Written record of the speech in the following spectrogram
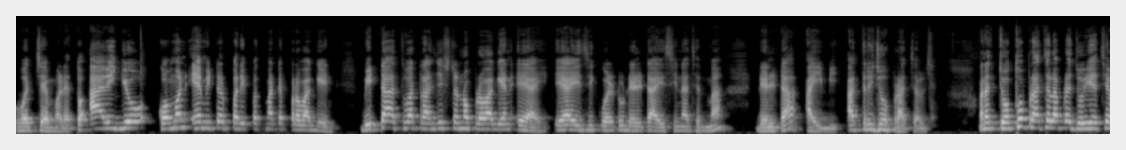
વચ્ચે મળે. તો આ આવી ગયો કોમન એમીટર પરિપથ માટે પ્રવાહ ગેઇન બીટા અથવા ટ્રાન્ઝિસ્ટરનો પ્રવાહ gain AI AI is equal to delta IC ના છેદમાં ડેલ્ટા આઈબી આ ત્રીજો પ્રાચલ છે. અને ચોથો પ્રાચલ આપણે જોઈએ છે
